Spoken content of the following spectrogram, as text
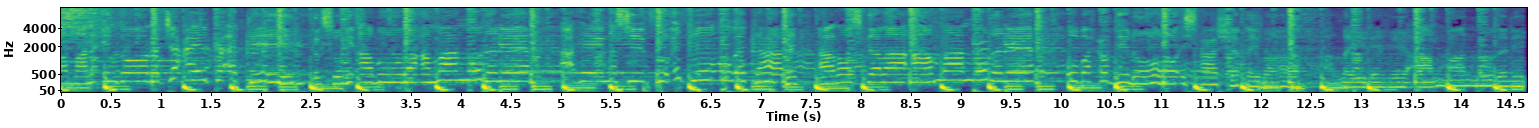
lamana indoora jacaylka adkeey kalsooni abuura ammaan mudane ahay nasiibku intuu u ekaaday aroos gala ammaan mudane ubax xurdino isxaashaqayba allaylehe ammaan mudane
